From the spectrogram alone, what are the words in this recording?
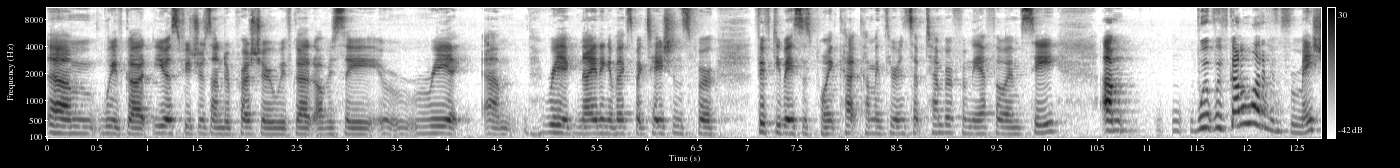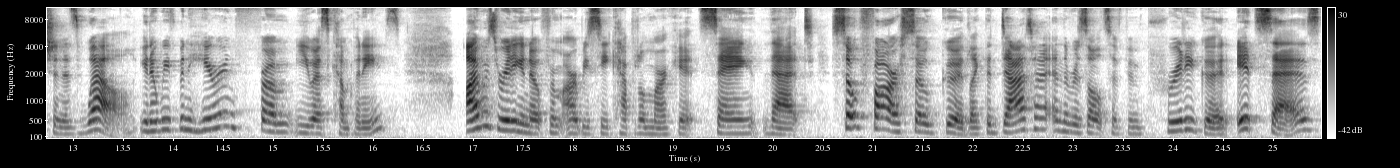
um, we've got U.S. futures under pressure. We've got obviously re, um, reigniting of expectations for 50 basis point cut coming through in September from the FOMC. Um, we've got a lot of information as well. You know, we've been hearing from U.S. companies. I was reading a note from RBC Capital Markets saying that so far, so good. Like the data and the results have been pretty good. It says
